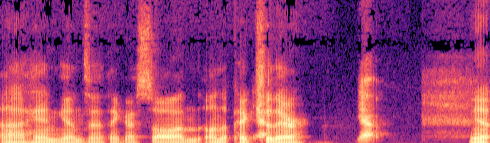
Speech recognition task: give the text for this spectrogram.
uh, handguns. I think I saw on, on the picture yeah. there. Yeah. Yeah.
